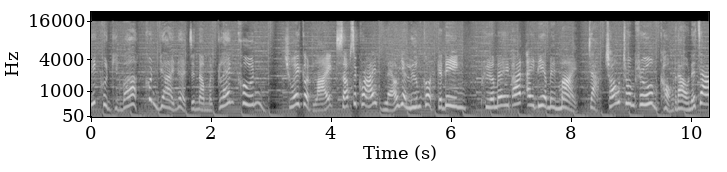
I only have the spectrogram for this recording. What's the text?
ที่คุณคิดว่า คุณยายเนี่ยจะนำมาแกล้งคุณ ช่วยกดไลค์ Subscribe แล้วอย่าลืมกดกระดิ่ง เพื่อไม่ให้พลาดไอเดียใหม่ ๆ จากช่องทรูมทรูมของเรานะจ๊ะ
